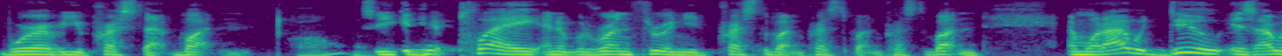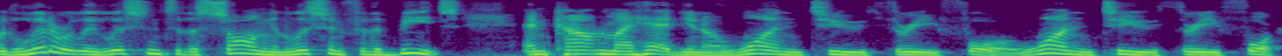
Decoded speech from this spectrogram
wherever you press that button. Oh. So you could hit play and it would run through and you'd press the button, press the button, press the button. And what I would do is I would literally listen to the song and listen for the beats and count in my head, you know, one, two, three, four, one, two, three, four,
